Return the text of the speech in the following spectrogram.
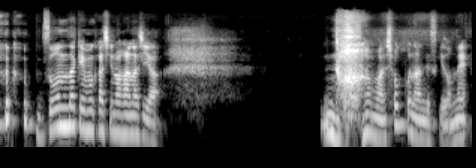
どんだけ昔の話や。まあ、ショックなんですけどね。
